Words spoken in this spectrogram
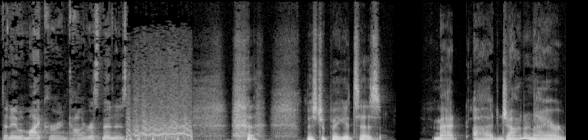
the name of my current congressman is. Mr. Pigott says, Matt, uh, John and I are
